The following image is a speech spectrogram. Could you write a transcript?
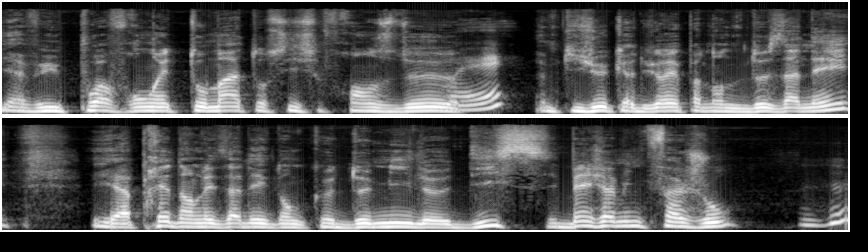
Il y avait eu Poivron et Tomate aussi sur France 2. Ouais. Un petit jeu qui a duré pendant deux années. Et après, dans les années donc, 2010, c'est Benjamin Fajot Mhm.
